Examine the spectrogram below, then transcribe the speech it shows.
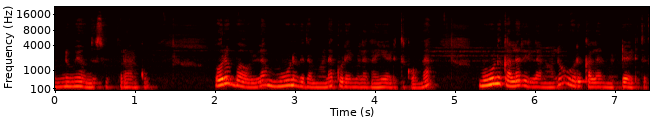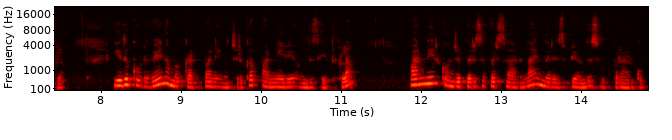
இன்னுமே வந்து சூப்பராக இருக்கும். ஒரு பவுலில் மூணு விதமான குடைமிளகாயும் எடுத்துக்கோங்க. மூணு கலர் இல்லைனாலும் ஒரு கலர் மட்டும் எடுத்துக்கலாம். இது கூடவே நம்ம கட் பண்ணி வச்சுருக்க பன்னீரையும் வந்து சேர்த்துக்கலாம். பன்னீர் கொஞ்சம் பெருசு பெருசாக இருந்தால் இந்த ரெசிபி வந்து சூப்பராக இருக்கும்.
